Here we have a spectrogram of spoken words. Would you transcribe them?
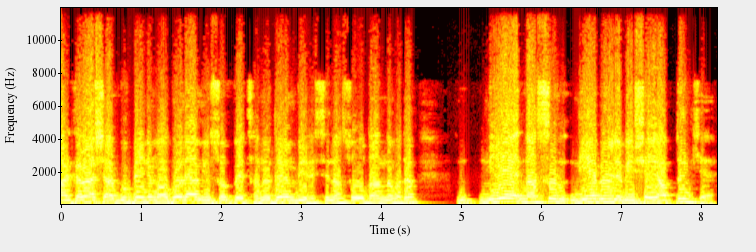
arkadaşlar bu benim abonem Yusuf ve tanıdığım birisi nasıl oldu anlamadım. N- Niye nasıl niye böyle bir şey yaptın ki?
